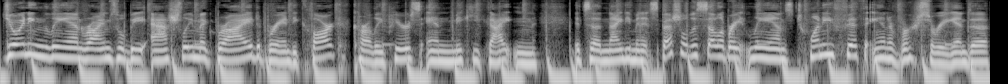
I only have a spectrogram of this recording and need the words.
Joining LeAnn Rimes will be Ashley McBryde, Brandy Clark, Carly Pearce, and Mickey Guyton. It's a 90 minute special to celebrate LeAnn's 25th anniversary and to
